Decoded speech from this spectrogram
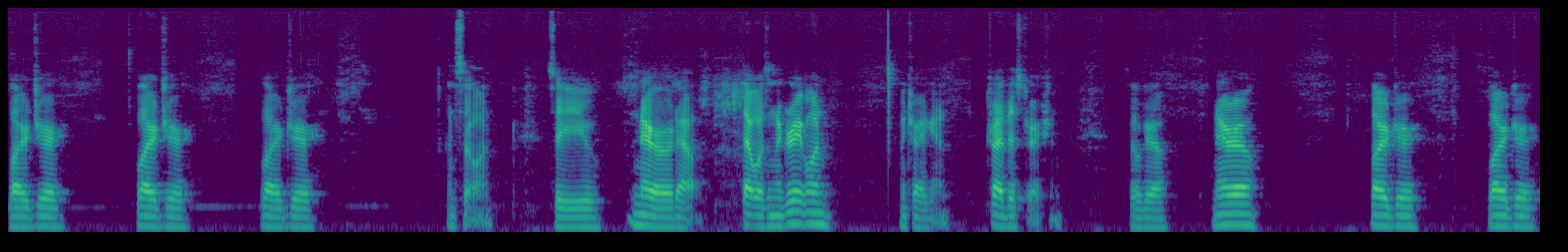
larger, larger, larger, and so on. So you narrow it out. That wasn't a great one. Let me try again. Try this direction. So we'll go narrow, larger, larger,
